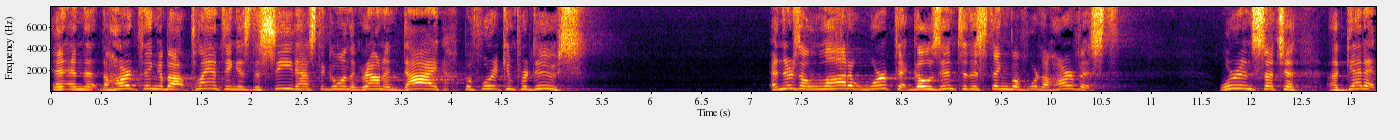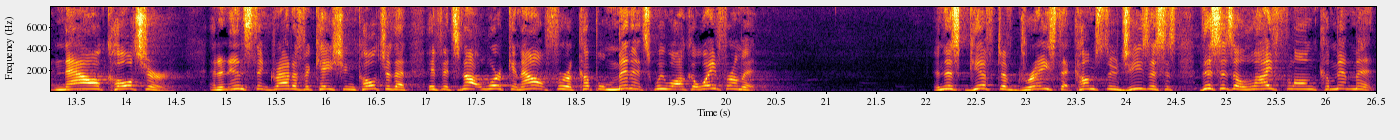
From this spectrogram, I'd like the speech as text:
And, and the, the hard thing about planting is the seed has to go in the ground and die before it can produce. And there's a lot of work that goes into this thing before the harvest. We're in such a, a get it now culture and an instant gratification culture that if it's not working out for a couple minutes, we walk away from it. And this gift of grace that comes through Jesus is this is a lifelong commitment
